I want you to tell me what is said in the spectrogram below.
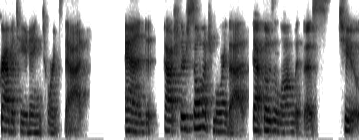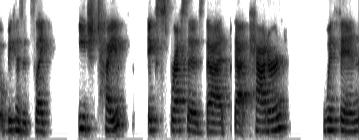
gravitating towards that. And gosh, there's so much more that that goes along with this too, because it's like each type expresses that that pattern within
